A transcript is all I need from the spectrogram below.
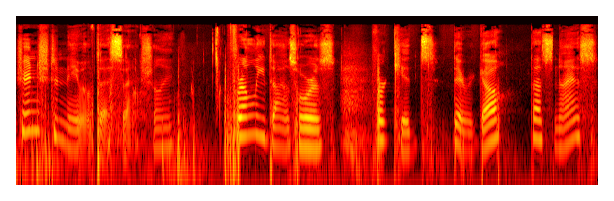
change the name of this, actually. Friendly dinosaurs for kids. There we go. That's nice.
